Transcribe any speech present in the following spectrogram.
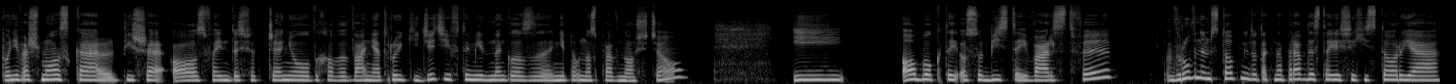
ponieważ Moskal pisze o swoim doświadczeniu wychowywania trójki dzieci, w tym jednego z niepełnosprawnością. I obok tej osobistej warstwy, w równym stopniu to tak naprawdę staje się historia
